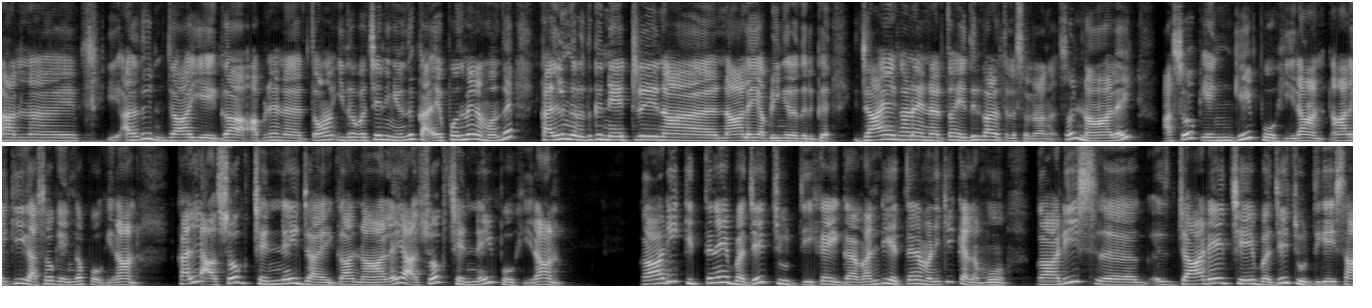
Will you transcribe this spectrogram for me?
நான் அதாவது ஜாயேகா அப்படின்னு என்ன அர்த்தம். இதை வச்சே நீங்கள் வந்து க எப்போதுமே நம்ம வந்து கல்லுங்கிறதுக்கு நேற்று நா நாளை அப்படிங்கிறது இருக்குது ஜாயேகான என்ன அர்த்தம்? எதிர்காலத்தில் சொல்கிறாங்க ஸோ நாளை அசோக் எங்கே போகிறான்? நாளைக்கு அசோக் எங்கே போகிறான்? கல் அசோக் சென்னை ஜாயேகா. நாளை அசோக் சென்னை போகிறான். காடி கித்தனை பஜே சூர்த்திகை? க வண்டி எத்தனை மணிக்கு கிளம்பும்? காடி ஜாடே சே பஜே சூர்த்திகை. சா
